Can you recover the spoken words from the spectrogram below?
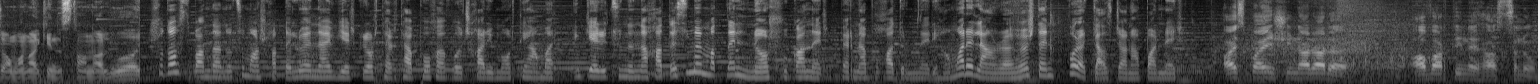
ժամանակին ստանալու է։ Շուտով սպանդանոցում աշխատելու է նաեւ երկրորդ հերթափողը ոչխարի մորթի համար։ Ընկերությունը նախատեսում է մտնել նոր շուկաներ։ Բեռնափոխադրումների համար էլ անհրաժեշտ են որակյալ ճանապարհներ։ Այս պայն շինարարը ավարտին է հասցնում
